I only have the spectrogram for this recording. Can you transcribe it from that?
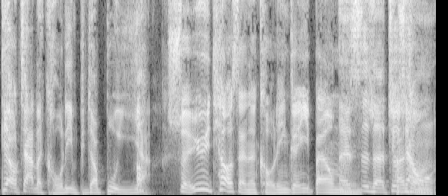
吊架的口令比较不一样，哦、水域跳伞的口令跟一般我们、欸、是的，就像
